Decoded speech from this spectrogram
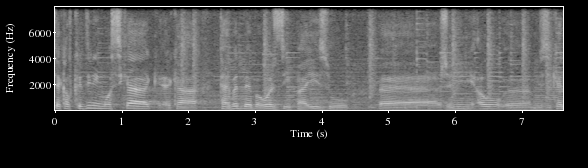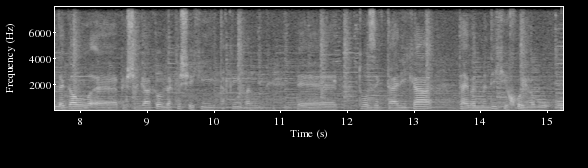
تێکەڵکردنی مۆسیقایەک کە تایبەت بێت بە وەرزی پاییز و ژەنینی ئەو میوزیکە لەگەڵ پێشەنگاکە و لە کەشێکی تەقریبەن تۆزێک تاریکە تایبەتمەندیکی خۆی هەبوو و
